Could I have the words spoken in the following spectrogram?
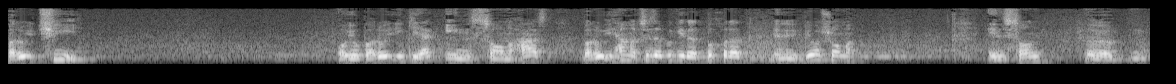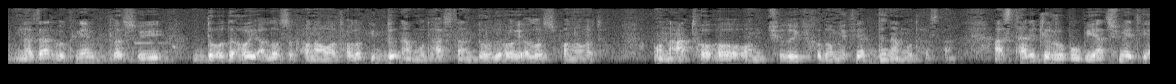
برای چی؟ آیا برای اینکه یک انسان هست برای همه چیز بگیرد بخورد؟ یعنی بیا شما. انسان نظر بکنیم به سوی داده های الله سبحانه و تعالی که دو نمود هستند داده های الله سبحانه و تعالی. اون عطاها اون چیزی که خدا میتید دو نمود هستند. از طریق ربوبیتش میتید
